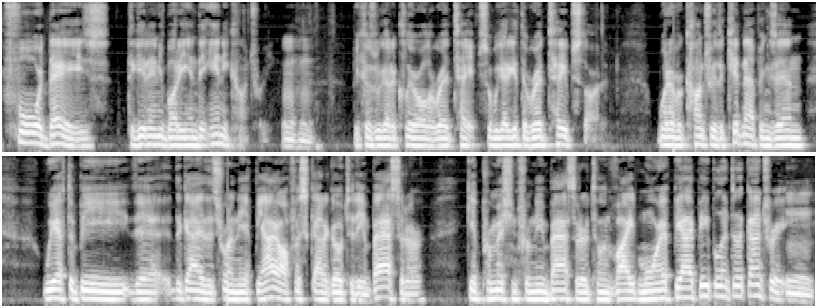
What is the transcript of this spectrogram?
four days to get anybody into any country Mm-hmm. because we got to clear all the red tape. So we got to get the red tape started. Whatever country the kidnapping's in, we have to be the the guy that's running the FBI office. Got to go to the ambassador, get permission from the ambassador to invite more FBI people into the country. Mm.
